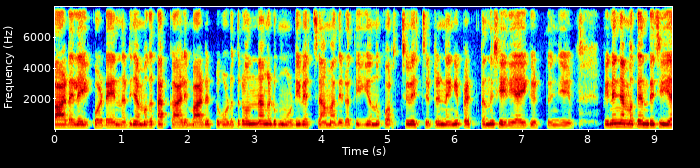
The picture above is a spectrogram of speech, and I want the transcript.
വാടലായിക്കോട്ടെ. എന്നിട്ട് നമുക്ക് തക്കാളി പാട് ഇട്ട് കൊടുത്തിട്ട് ഒന്ന് അങ്ങോട്ട് മൂടി വെച്ചാൽ മതി കേട്ടോ ഒന്ന് കുറച്ച് വെച്ചിട്ടുണ്ടെങ്കിൽ പെട്ടെന്ന് ശരിയായി കിട്ടും ചെയ്യും. പിന്നെ നമുക്ക് എന്ത് ചെയ്യാ?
